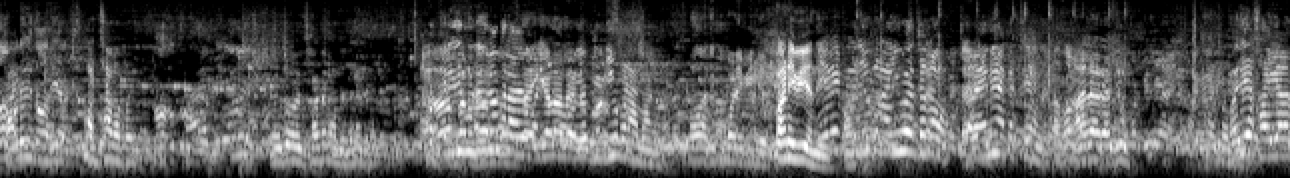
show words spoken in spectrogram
ਆ ਫੜੇ 10000 ਅੱਛਾ ਬਾਬਾ ਜੀ। ਉਹ ਤਾਂ ਸਾਡੇ ਨਾਲ ਦੇ ਬੱਕਰੀ ਦੀ ਮੁੰਡੇ ਉਹਨਾਂ ਬੁਲਾਇਆ ਵੀਡੀਓ ਬਣਾਵਾਂਗੇ। ਆ ਦੇਖੋ ਬੜੀ ਵੀ ਨਹੀਂ ਪਾਣੀ ਵੀ ਆਂਦੀ ਵੀਡੀਓ ਬਣਾਈ ਹੋਏ ਆ ਲੈ ਰਾਜੂ। ਸਾਈ ਵਾਲਾ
